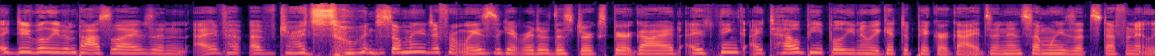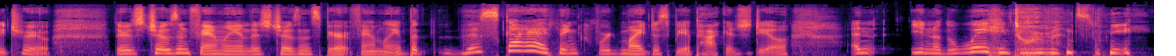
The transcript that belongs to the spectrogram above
I do believe in past lives, and I've I've tried so in so many different ways to get rid of this jerk spirit guide. I think I tell people, you know, we get to pick our guides, and in some ways that's definitely true. There's chosen family and there's chosen spirit family, but this guy I think might just be a package deal, and you know the way he torments me.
